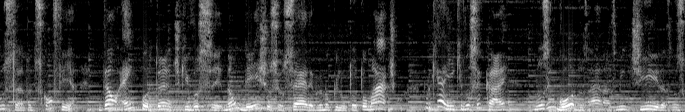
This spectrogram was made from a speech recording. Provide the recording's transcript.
o santo desconfia. Então é importante que você não deixe o seu cérebro no piloto automático, porque é aí que você cai nos engodos, né? nas mentiras. Os,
